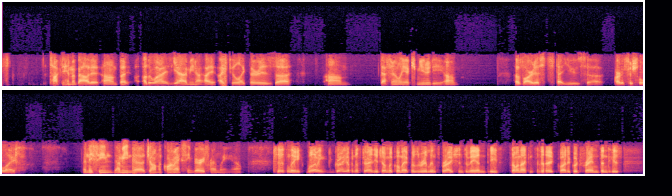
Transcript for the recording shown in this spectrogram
talked to him about it. Um, but otherwise, yeah, I mean, I I feel like there is uh, um, definitely a community. Um, of artists that use uh, artificial life. And they seem, I mean, uh, John McCormack seemed very friendly, you know. Certainly. Well, I mean, growing up in Australia, John McCormack was a real inspiration to me, and he's someone I consider quite a good friend. And his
